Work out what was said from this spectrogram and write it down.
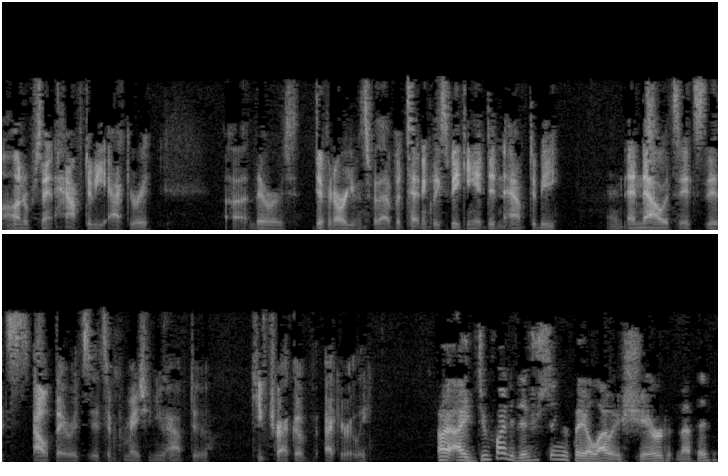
100% have to be accurate. Uh, there was different arguments for that, but technically speaking, it didn't have to be. And, and now it's it's it's out there. It's it's information you have to keep track of accurately. I, I do find it interesting that they allow a shared method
